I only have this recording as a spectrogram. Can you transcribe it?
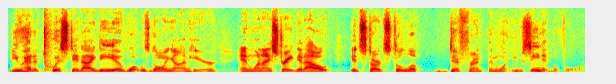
You had a twisted idea of what was going on here and when I straighten it out it starts to look different than what you've seen it before.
